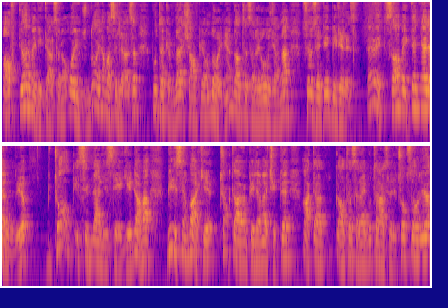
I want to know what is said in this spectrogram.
Af görmedikten sonra oyuncunun da oynaması lazım. Bu takımda şampiyonluğu oynayan Galatasaray olacağından söz edebiliriz. Evet sağ bekte neler oluyor? Çok isimler listeye girdi ama bir isim var ki çok daha ön plana çıktı. Hatta Galatasaray bu transferi çok zorluyor.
